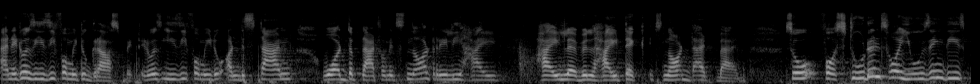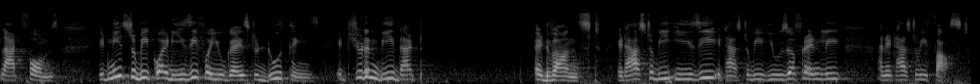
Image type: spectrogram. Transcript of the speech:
and it was easy for me to grasp it. It was easy for me to understand what the platform, it's not really high, high level, high tech, it's not that bad. So for students who are using these platforms, it needs to be quite easy for you guys to do things. It shouldn't be that advanced. It has to be easy, it has to be user friendly, and it has to be fast.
